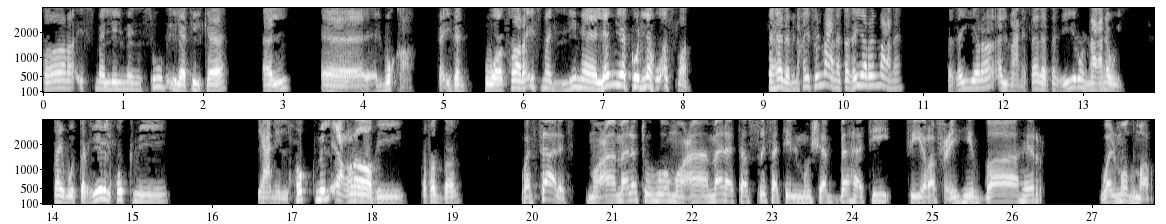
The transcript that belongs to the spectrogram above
صار اسما للمنسوب إلى تلك آه، البقعة. فإذا هو صار اسما لما لم يكن له أصلا. فهذا من حيث المعنى تغير المعنى. تغير المعنى فهذا تغيير معنوي. طيب والتغيير الحكمي؟ يعني الحكم الإعرابي. تفضل. والثالث معاملته معاملة الصفة المشبهة في رفعه الظاهر والمضمر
